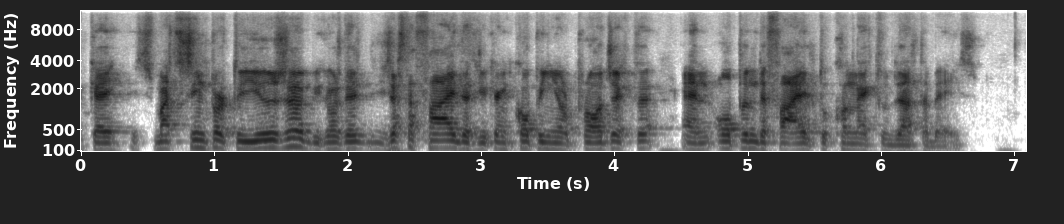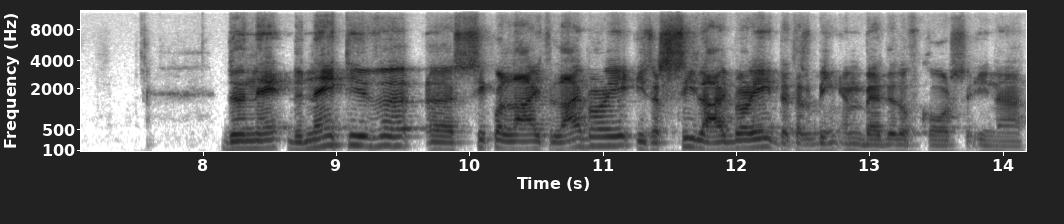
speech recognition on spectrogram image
okay it's much simpler to use uh, because it's just a file that you can copy in your project and open the file to connect to the database the, na the native uh, SQLite library is a C library that has been embedded, of course, in a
